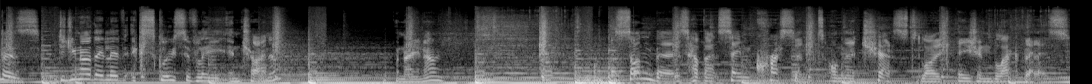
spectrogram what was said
Did you know they live exclusively in China? Well, now you know. Sun bears have that same crescent on their chest like Asian black bears.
